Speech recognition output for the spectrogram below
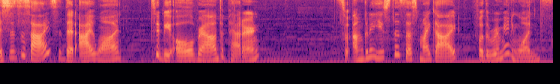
This is the size that I want to be all around the pattern. So I'm going to use this as my guide for the remaining ones.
